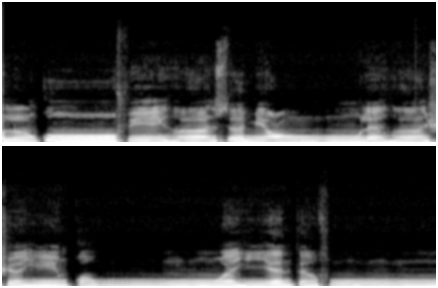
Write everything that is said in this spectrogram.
ألقوا فيها سمعوا لها شهيقا وهي تفور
